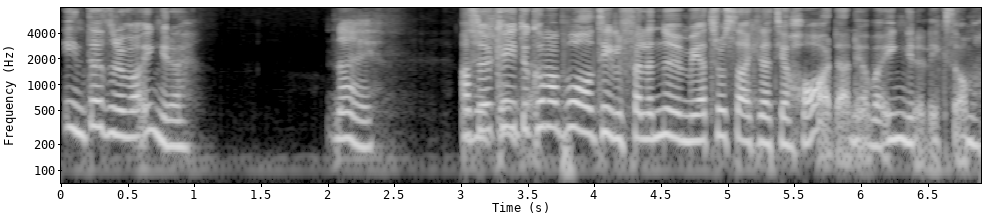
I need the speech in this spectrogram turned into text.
Inte ens när du var yngre. Nej. Alltså, jag kan ju inte komma på något tillfälle nu men jag tror säkert att jag har det när jag var yngre. Liksom.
